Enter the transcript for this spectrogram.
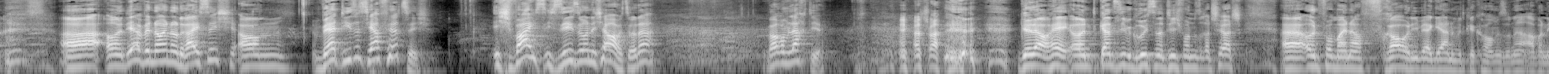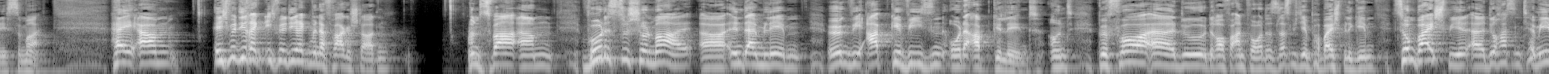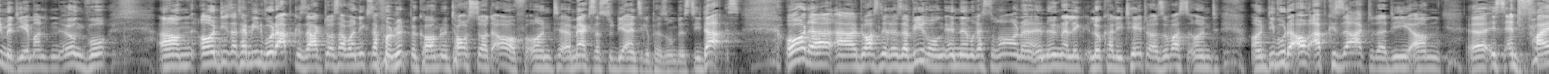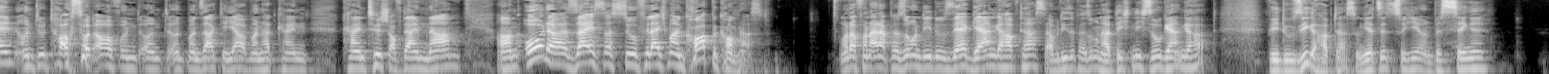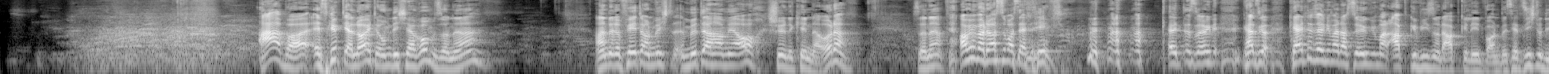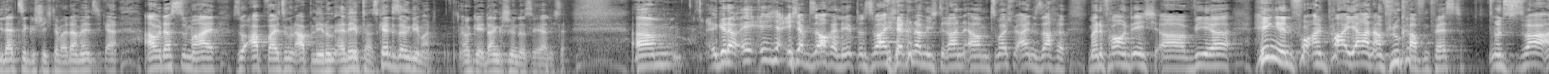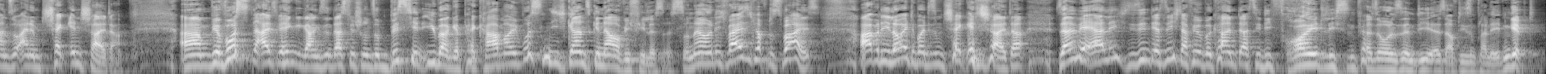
äh, und ja, bin 39. Ähm, werd dieses Jahr 40. Ich weiß, ich sehe so nicht aus, oder? Warum lacht ihr? genau, hey, und ganz liebe Grüße natürlich von unserer Church äh, und von meiner Frau, die wäre gerne mitgekommen, so, ne, aber nächstes Mal. Hey, ähm, ich will direkt, ich will direkt mit einer Frage starten. Und zwar, ähm, wurdest du schon mal äh, in deinem Leben irgendwie abgewiesen oder abgelehnt? Und bevor äh, du darauf antwortest, lass mich dir ein paar Beispiele geben. Zum Beispiel, äh, du hast einen Termin mit jemandem irgendwo und dieser Termin wurde abgesagt, du hast aber nichts davon mitbekommen und tauchst dort auf und äh, merkst, dass du die einzige Person bist, die da ist. Oder äh, du hast eine Reservierung in einem Restaurant oder in irgendeiner Lokalität oder sowas und, und die wurde auch abgesagt oder die ähm, äh, ist entfallen und du tauchst dort auf und, und, und man sagt dir, ja, man hat keinen keinen Tisch auf deinem Namen. Ähm, oder sei es, dass du vielleicht mal einen Korb bekommen hast. Oder von einer Person, die du sehr gern gehabt hast, aber diese Person hat dich nicht so gern gehabt, wie du sie gehabt hast. Und jetzt sitzt du hier und bist Single Aber es gibt ja Leute um dich herum, so, ne? Andere Väter und Mütter haben ja auch schöne Kinder, oder? So, ne? Auf jeden Fall, du hast sowas erlebt. kennt, es irgendjemand, dass du irgendwie mal abgewiesen oder abgelehnt worden bist? Jetzt nicht nur die letzte Geschichte, weil da meldet sich keiner. Aber dass du mal so Abweisung und Ablehnung erlebt hast. Kennt es irgendjemand? Okay, danke schön, dass du ehrlich seid. Ähm, genau, ich, ich, ich habe das auch erlebt. Und zwar, ich erinnere mich dran, ähm, zum Beispiel eine Sache. Meine Frau und ich, äh, wir hingen vor ein paar Jahren am Flughafen fest. Und zwar an so einem Check-in-Schalter. Ähm, wir wussten, als wir hingegangen sind, dass wir schon so ein bisschen Übergepäck haben, aber wir wussten nicht ganz genau, wie viel es ist. So, ne? Und ich weiß nicht, ob du es weißt, aber die Leute bei diesem Check-in-Schalter, seien wir ehrlich, sie sind jetzt nicht dafür bekannt, dass sie die freundlichsten Personen sind, die es auf diesem Planeten gibt.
